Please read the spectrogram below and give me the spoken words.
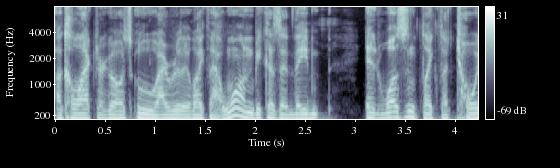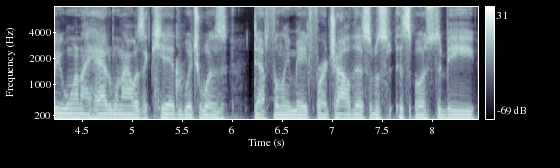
a collector goes, "Ooh, I really like that one because they." It wasn't like the toy one I had when I was a kid, which was definitely made for a child. This was is supposed to be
